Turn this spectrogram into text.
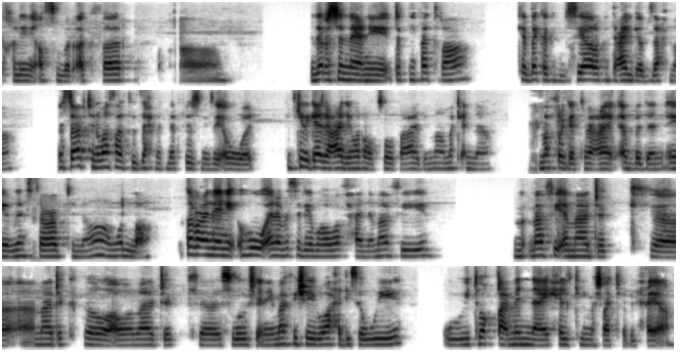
تخليني أصبر أكثر. آه لدرجة إنه يعني جتني فترة كذا كنت بالسيارة وكنت عالقة بزحمة. أنا استوعبت إنه ما صارت الزحمة تنرفزني زي أول. كنت كذا قاعدة عادي مرة مبسوطة عادي ما ما كأنه ما فرقت معاي ابدا. اي بعدين استوعبت إنه آه والله. طبعا يعني هو أنا بس اللي أبغى أوضحه إنه ما في ما في a magic magic pill أو magic solution يعني ما في شيء الواحد يسويه ويتوقع منه يحل كل مشاكله بالحياة.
